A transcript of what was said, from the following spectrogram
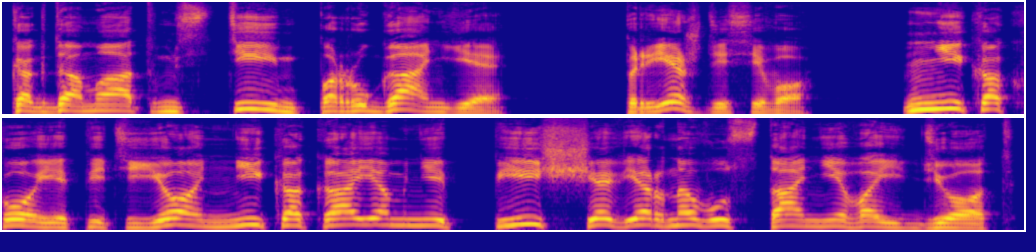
когда мы отмстим поруганье. Прежде всего, никакое питье, никакая мне пища верно в уста не войдет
